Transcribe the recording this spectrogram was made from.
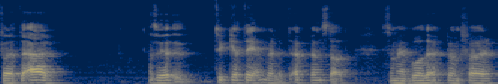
För att det är, alltså jag tycker att det är en väldigt öppen stad. Som är både öppen för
